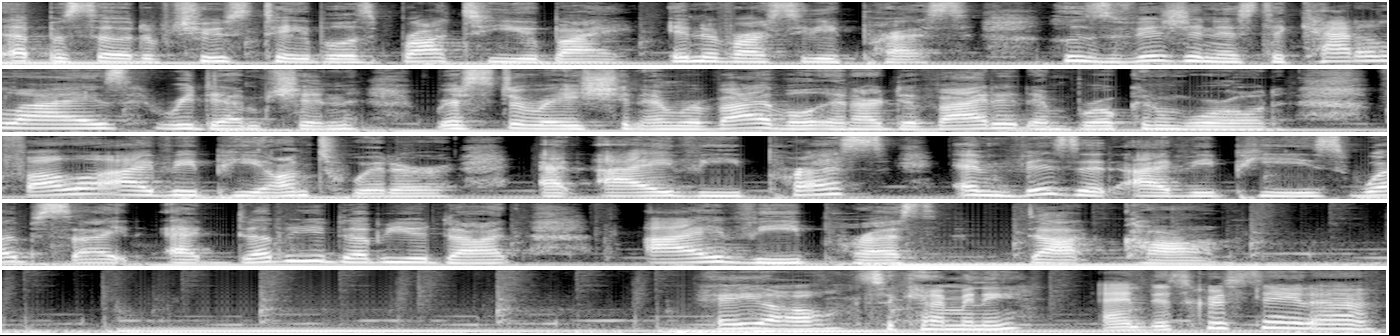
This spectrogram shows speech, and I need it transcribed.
episode of Truth Table is brought to you by InterVarsity Press, whose vision is to catalyze redemption, restoration, and revival in our divided and broken world. Follow IVP on Twitter at IVPress and visit IVP's website at www.ivpress.com. Hey y'all, it's Ekemini. And it's Christina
